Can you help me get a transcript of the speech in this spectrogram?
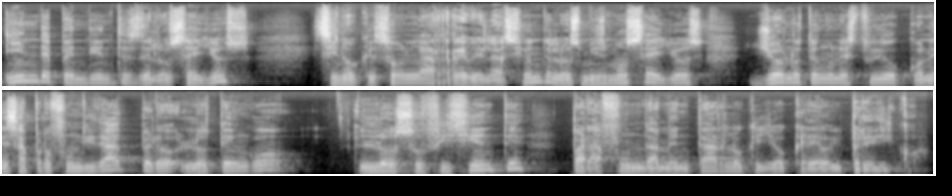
independientes de los sellos, sino que son la revelación de los mismos sellos. Yo no tengo un estudio con esa profundidad, pero lo tengo lo suficiente para fundamentar lo que yo creo y predico.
